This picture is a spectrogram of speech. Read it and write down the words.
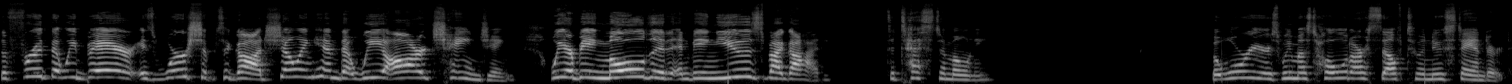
the fruit that we bear, is worship to God, showing Him that we are changing. We are being molded and being used by God. It's a testimony. But, warriors, we must hold ourselves to a new standard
